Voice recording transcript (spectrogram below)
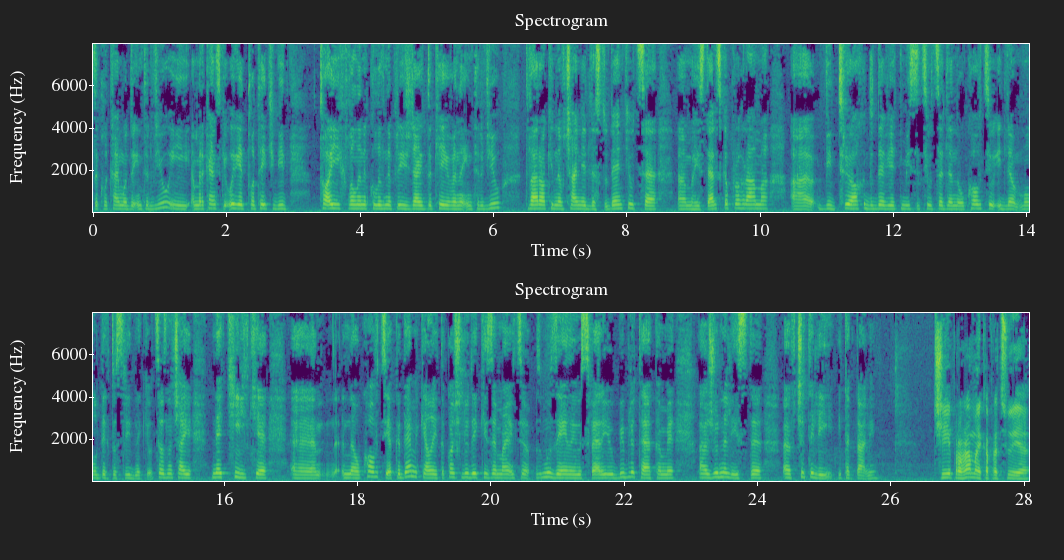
закликаємо до інтерв'ю. І американський уряд платить від тої хвилини, коли вони приїжджають до Києва на інтерв'ю. Два роки навчання для студентів це е, магістерська програма. е, від трьох до дев'ять місяців це для науковців і для молодих дослідників. Це означає не тільки е, науковці, академіки, але й також люди, які займаються музейною сферою, бібліотеками, е, журналісти, вчителі і так далі. Чи програма, яка працює,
